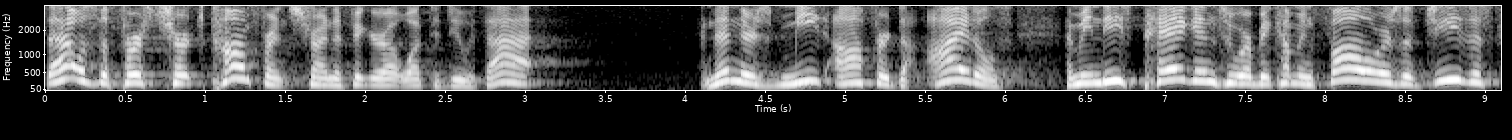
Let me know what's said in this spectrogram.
that was the first church conference trying to figure out what to do with that. And then there's meat offered to idols. I mean, these pagans who are becoming followers of Jesus,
